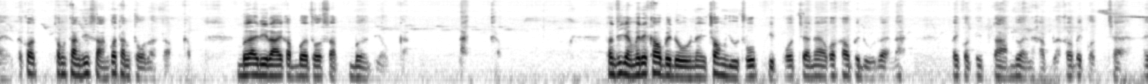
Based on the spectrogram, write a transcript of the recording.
น์แล้วก็ช่องทางที่สามก็ทางโทรศัพท์ครับ เบอร์ไอดีไลน์กับเบอร์โทรศัพท์เบอร์เดียวกันนะครับท่านที่ยังไม่ได้เข้าไปดูในช่อง YouTube กิจโพสชาแนลก็เข้าไปดูด้วยนะ ไปกดติดตามด้วยนะครับ แล้วก็ไปกดแชร์ให้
